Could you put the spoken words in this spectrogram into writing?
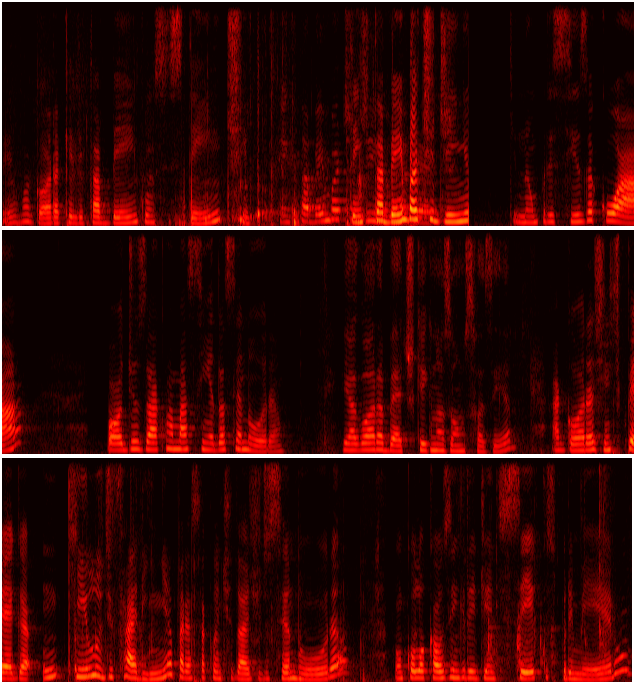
Eu agora que ele está bem consistente. Tem que estar tá bem batidinho. Tem que estar tá bem né, batidinho, que não precisa coar. Pode usar com a massinha da cenoura. E agora, Beth, o que, que nós vamos fazer? Agora a gente pega um quilo de farinha para essa quantidade de cenoura. Vamos colocar os ingredientes secos primeiro.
